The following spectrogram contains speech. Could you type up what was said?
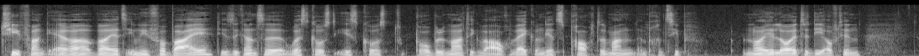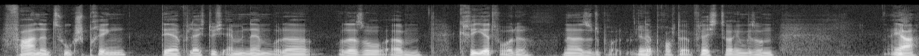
G-Funk-Ära war jetzt irgendwie vorbei. Diese ganze West Coast, East Coast-Problematik war auch weg und jetzt brauchte man im Prinzip neue Leute, die auf den fahrenden Zug springen, der vielleicht durch Eminem oder, oder so ähm, kreiert wurde. Ne, also du, ja. der brauchte vielleicht irgendwie so ein, ja,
